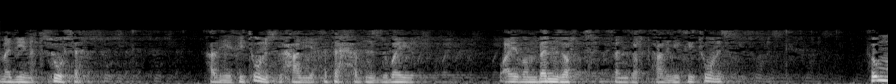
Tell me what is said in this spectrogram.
مدينة سوسة. هذه في تونس الحالية فتحها ابن الزبير. وأيضا بنزرت بنزرت هذه في تونس. ثم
